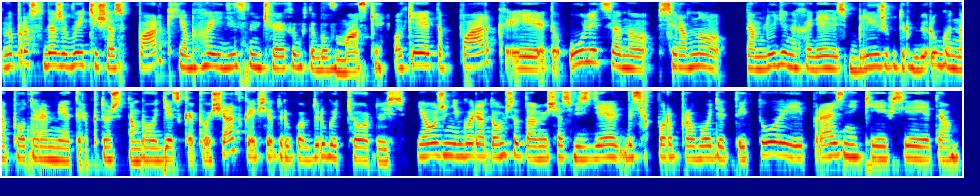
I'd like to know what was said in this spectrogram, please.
ну, просто даже выйти сейчас в парк, я была единственным человеком, кто был в маске. Окей, это парк, и это улица, но все равно там люди находились ближе к друг другу на полтора метра, потому что там была детская площадка, и все друг об друга терлись. Я уже не говорю о том, что там сейчас везде до сих пор проводят и то, и праздники, и все и там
